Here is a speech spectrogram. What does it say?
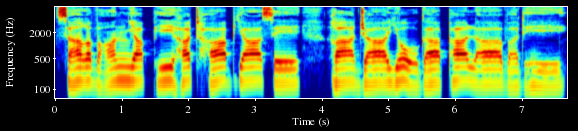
sarvanyapi hathabhyase raja yoga palavadhi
